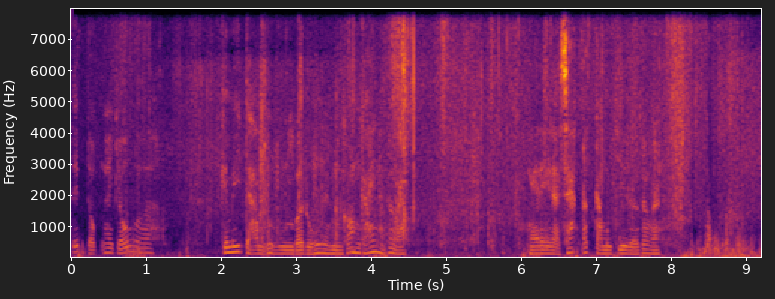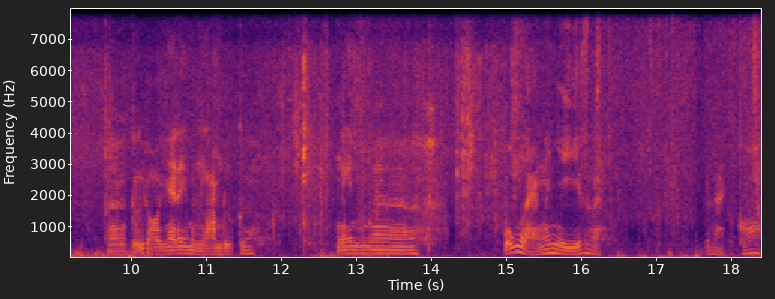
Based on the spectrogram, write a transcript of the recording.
Tiếp tục ngay chỗ uh, cái mí tràm bờ ruộng này mình có một cái nè các bạn. Ngay đây là sát đất campuchia rồi các bạn. À, cử rồi ngay đây mình làm được uh, em uh, bốn lạng nó nhì á các bạn bên này có có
